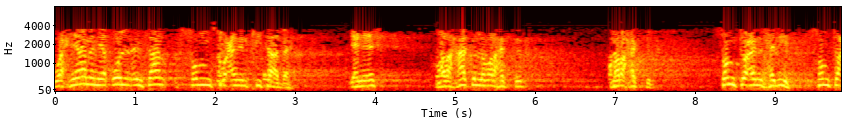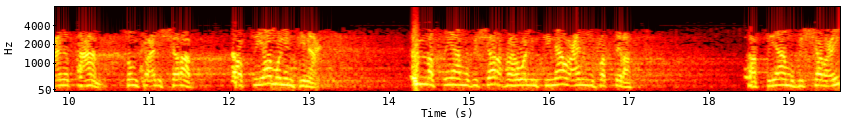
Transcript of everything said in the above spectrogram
وأحيانا يقول الإنسان صمت عن الكتابة. يعني إيش؟ ما راح آكل ولا ما راح أكتب؟ ما راح أكتب. صمت عن الحديث صمت عن الطعام صمت عن الشراب. الصيام الامتناع. أما الصيام في الشرع فهو الامتناع عن المفطرات. الصيام في الشرع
